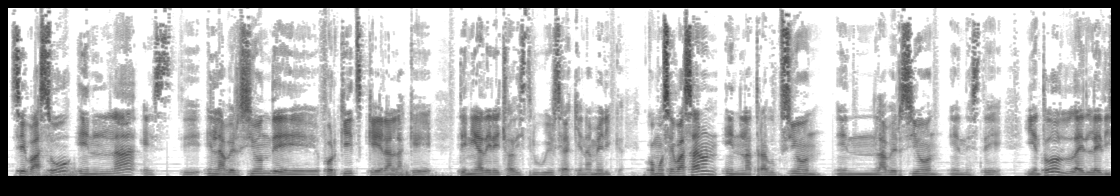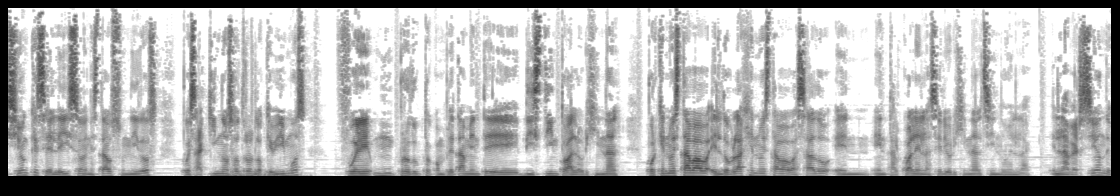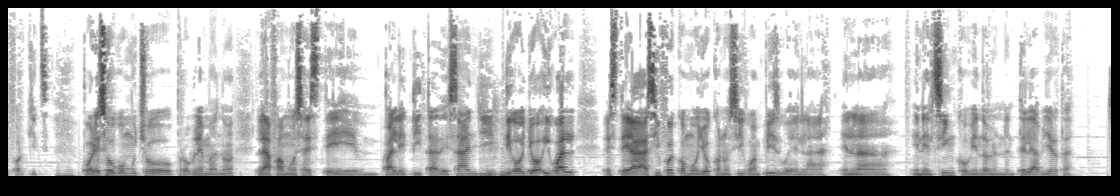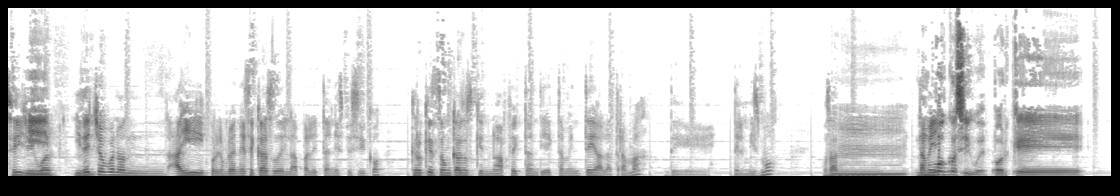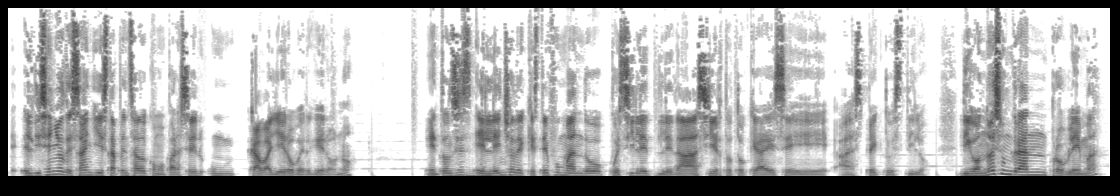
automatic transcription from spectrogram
se basó en la este en la versión de 4Kids que era la que tenía derecho a distribuirse aquí en América. Como se basaron en la traducción, en la versión, en este y en toda la, la edición que se le hizo en Estados Unidos, pues aquí nosotros lo que vimos fue un producto completamente distinto al original, porque no estaba el doblaje no estaba basado en, en tal cual en la serie original, sino en la en la versión de 4Kids. Ujú. Por eso hubo mucho problema, ¿no? La famosa este paletita de Sanji. Digo, yo igual este así fue como yo conocí One Piece, güey, en la en la en el 5 viéndolo en, tele abierta. Sí, yo Y- igual. Y de hecho, bueno, ahí, por ejemplo, en ese caso de la paleta en específico, creo que son casos que no afectan directamente a la trama de, del mismo. O sea, Mm, también- un poco sí, güey, porque el diseño de Sanji está pensado como para ser un caballero verguero, ¿no? Entonces, el hecho de que esté fumando, pues sí le, le da cierto toque a ese aspecto, estilo. Digo, no es un gran problema,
